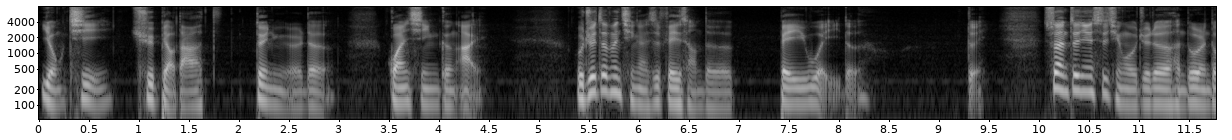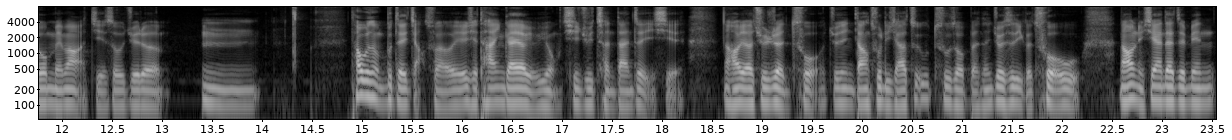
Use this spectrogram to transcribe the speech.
勇气去表达对女儿的关心跟爱。我觉得这份情感是非常的卑微的，对。虽然这件事情，我觉得很多人都没办法接受，觉得，嗯，他为什么不直接讲出来？而且他应该要有勇气去承担这一些，然后要去认错，就是你当初离家出出走本身就是一个错误，然后你现在在这边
